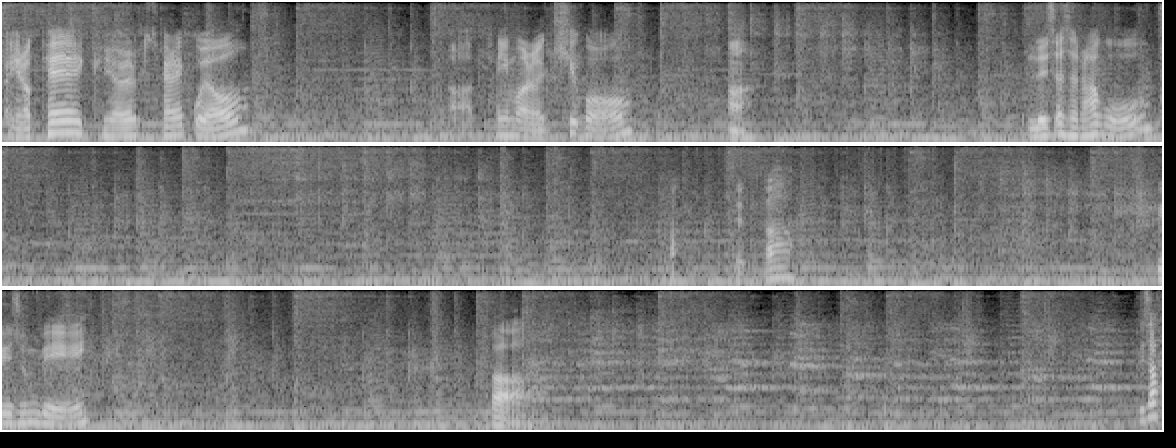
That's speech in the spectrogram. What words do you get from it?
자, 이렇게 균열을 도착했고요. 아, 타이머를 아 리셋을 하고 아 됐다. 준비 준비. 자 시작.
